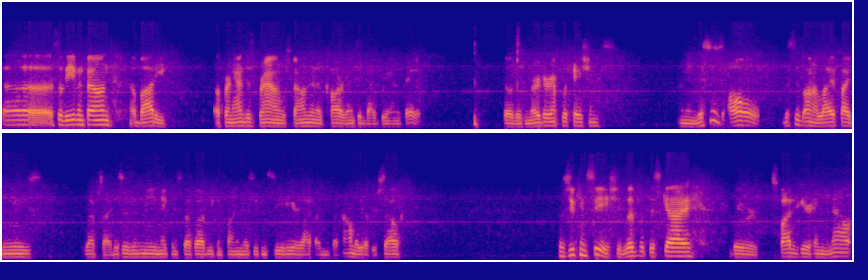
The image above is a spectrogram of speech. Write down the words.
Uh, so they even found a body of Fernandez Brown was found in a car rented by Breonna Taylor. So there's murder implications. I mean, this is all. This is on a Live Five News website. This isn't me making stuff up. You can find this. You can see it here, live5news.com. Look it up yourself. As you can see, she lived with this guy. They were spotted here hanging out.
